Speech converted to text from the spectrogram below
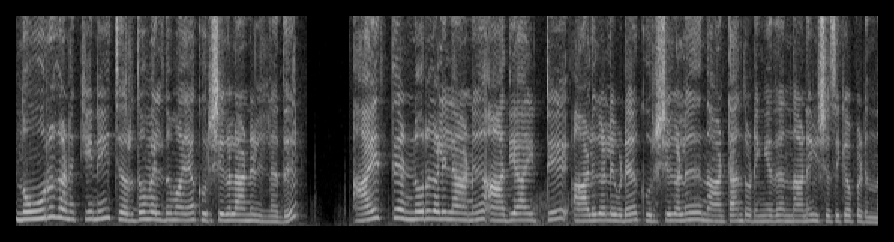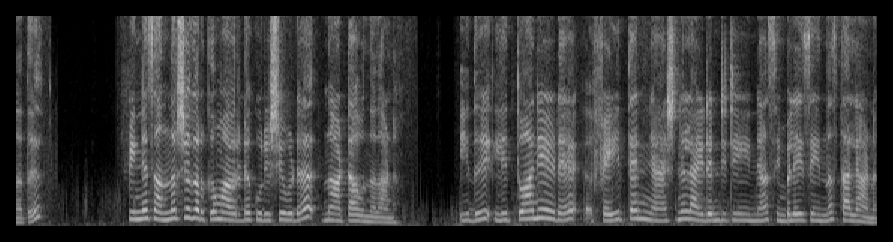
നൂറുകണക്കിന് ചെറുതും വലുതുമായ കുരിശുകളാണ് ഉള്ളത്. ആയിരത്തി എണ്ണൂറുകളിലാണ് ആദ്യമായിട്ട് ആളുകൾ ഇവിടെ കുരിശുകൾ നാട്ടാൻ തുടങ്ങിയതെന്നാണ് വിശ്വസിക്കപ്പെടുന്നത്. പിന്നെ സന്ദർശകർക്കും അവരുടെ കുരിശ് ഇവിടെ നാട്ടാവുന്നതാണ്. ഇത് ലിത്വാനിയയുടെ ഫെയ്ത്ത് ആൻഡ് നാഷണൽ ഐഡന്റിറ്റീനെ സിംബലൈസ് ചെയ്യുന്ന സ്ഥലമാണ്.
